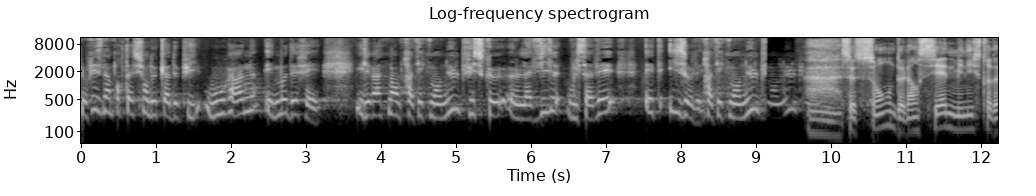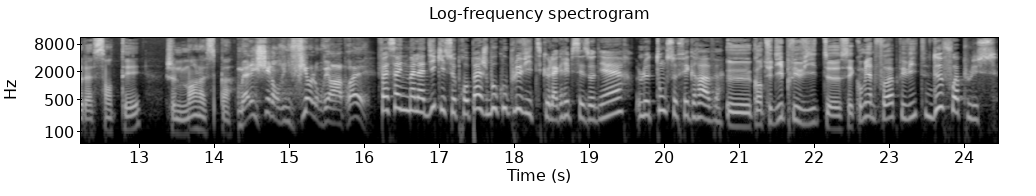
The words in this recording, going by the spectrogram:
Le risque d'importation de cas depuis Wuhan est modéré. Il est maintenant pratiquement nul puisque euh, la ville, vous le savez, est isolée. Pratiquement nul. Ah, ce son de l'ancienne ministre de la Santé, je ne m'en lasse pas. Mais allez chier dans une fiole, on verra après. Face à une maladie qui se propage beaucoup plus vite que la grippe saisonnière, le ton se fait grave. Euh, quand tu dis plus vite, euh, c'est combien de fois plus vite? Deux fois plus.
